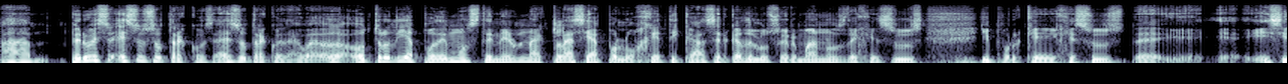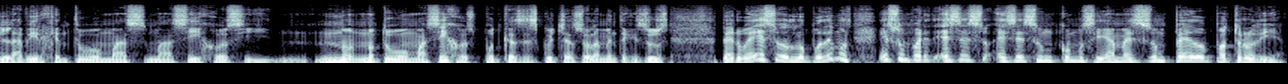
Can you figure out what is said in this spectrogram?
Ah, pero eso, eso, es otra cosa, es otra cosa. Otro día podemos tener una clase apologética acerca de los hermanos de Jesús y por qué Jesús, eh, y si la Virgen tuvo más, más hijos y no, no tuvo más hijos, podcast escucha solamente Jesús. Pero eso lo podemos, es un, ese, es, ese es un, ¿cómo se llama? Ese es un pedo para otro día.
